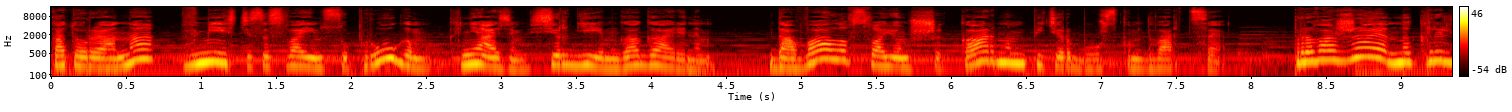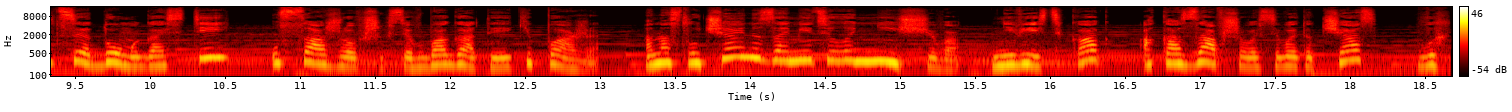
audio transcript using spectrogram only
который она вместе со своим супругом, князем Сергеем Гагариным, давала в своем шикарном петербургском дворце. Провожая на крыльце дома гостей, усаживавшихся в богатые экипажи, она случайно заметила нищего, невесть как, оказавшегося в этот час в их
